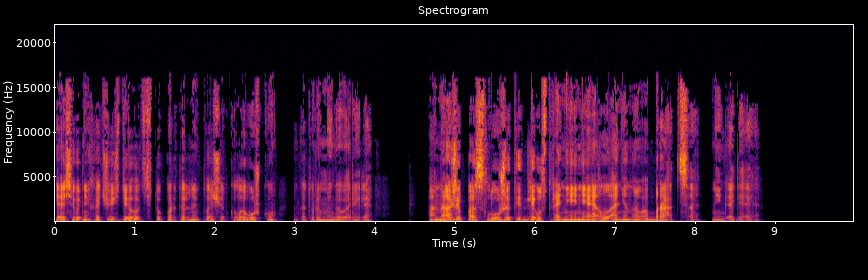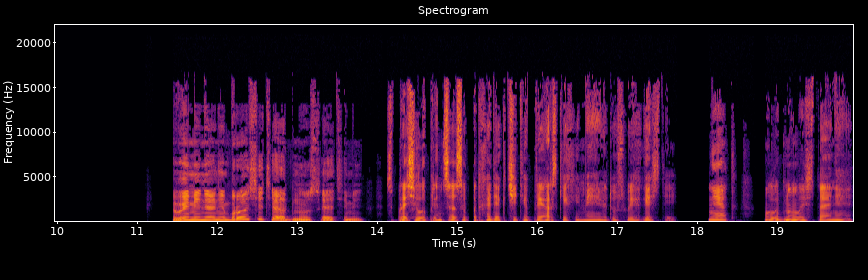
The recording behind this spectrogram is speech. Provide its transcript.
Я сегодня хочу сделать ту портальную площадку-ловушку, о которой мы говорили. Она же послужит и для устранения Ланиного братца, негодяя. «Вы меня не бросите одну с этими?» — спросила принцесса, подходя к чите приарских, имея в виду своих гостей. «Нет», — улыбнулась Таня.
